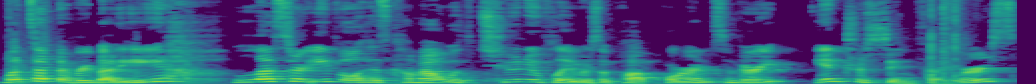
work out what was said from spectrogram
What's up everybody? Lesser Evil has come out with two new flavors of popcorn, some very interesting flavors.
